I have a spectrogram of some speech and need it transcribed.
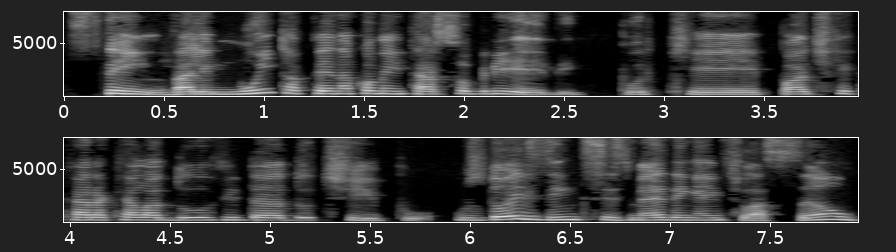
Sim, vale muito a pena comentar sobre ele, porque pode ficar aquela dúvida do tipo: os dois índices medem a inflação,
